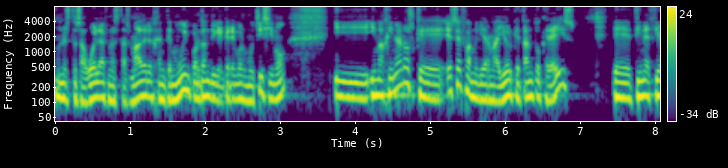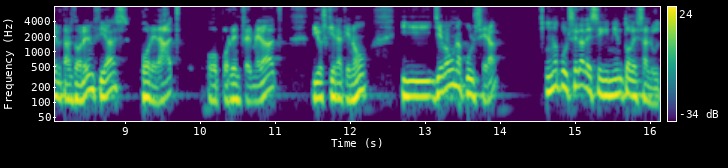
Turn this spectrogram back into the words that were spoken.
nuestras abuelas, nuestras madres, gente muy importante y que queremos muchísimo. Y imaginaros que ese familiar mayor que tanto queréis eh, tiene ciertas dolencias por edad o por enfermedad, Dios quiera que no, y lleva una pulsera, una pulsera de seguimiento de salud.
